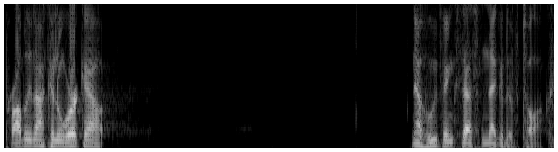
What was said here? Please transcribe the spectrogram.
Probably not going to work out. Now, who thinks that's negative talk?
